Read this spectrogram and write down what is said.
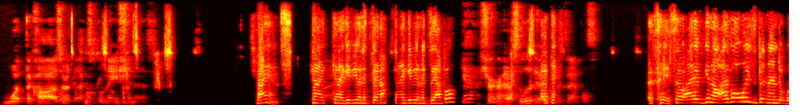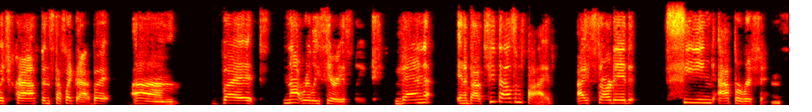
what the cause or the explanation is? Science. Can I, can I give you an example? Can I give you an example? Yeah, sure, absolutely. I love Okay. examples. Okay. So I've, you know, I've always been into witchcraft and stuff like that, but, um, but not really seriously. Then in about 2005, I started seeing apparitions.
